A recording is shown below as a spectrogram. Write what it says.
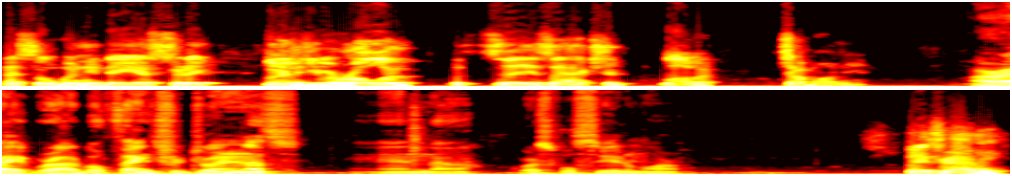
Nice little winning day yesterday. Looking to keep it rolling with today's action. Love it. Jump on in. All right, Rod. Well, thanks for joining us. And, uh, of course, we'll see you tomorrow. Thanks for having me.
